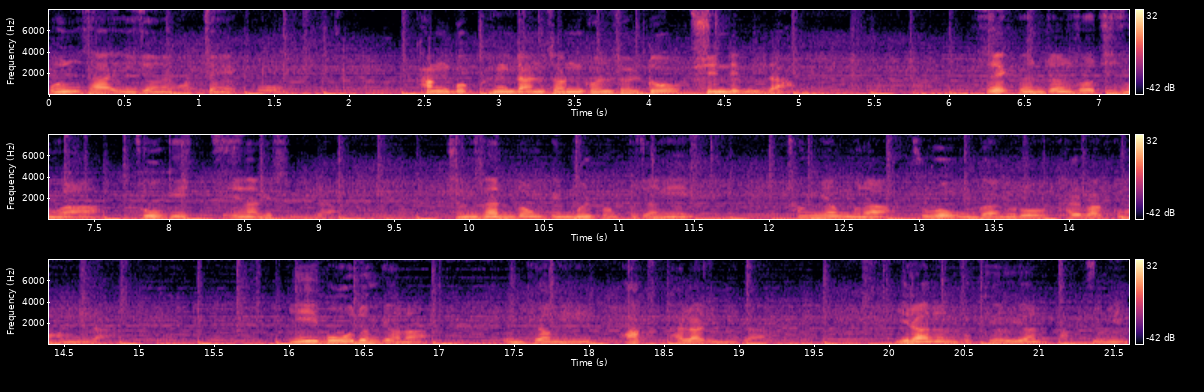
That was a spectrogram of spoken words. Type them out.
본사 이전을 확정했고 강북 횡단선 건설도 추진됩니다. 수색 변전소 지중화 조기 추진하겠습니다. 증산동 빗물펌프장이 청년문화 주거공간으로 탈바꿈합니다. 이 모든 변화, 은평이 확 달라집니다. 일하는 국회의원 박주민,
